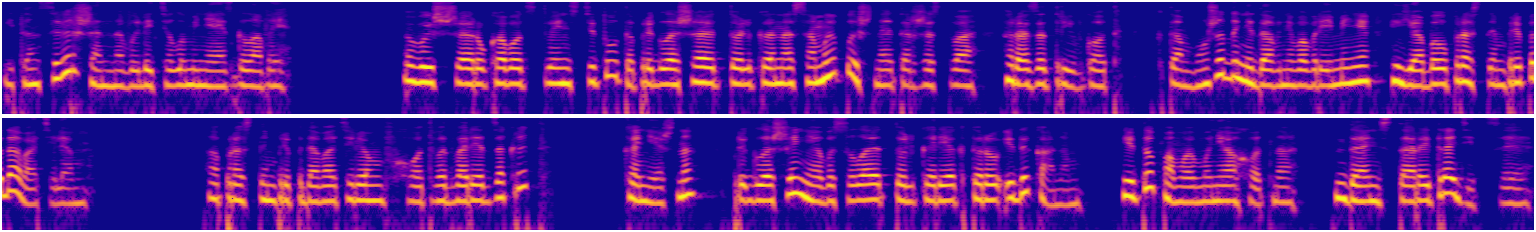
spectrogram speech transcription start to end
Итан совершенно вылетел у меня из головы. Высшее руководство института приглашают только на самые пышные торжества, раза три в год. К тому же до недавнего времени я был простым преподавателем. А простым преподавателем вход во дворец закрыт? Конечно, приглашение высылают только ректору и деканам. И то, по-моему, неохотно. Дань старой традиции.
